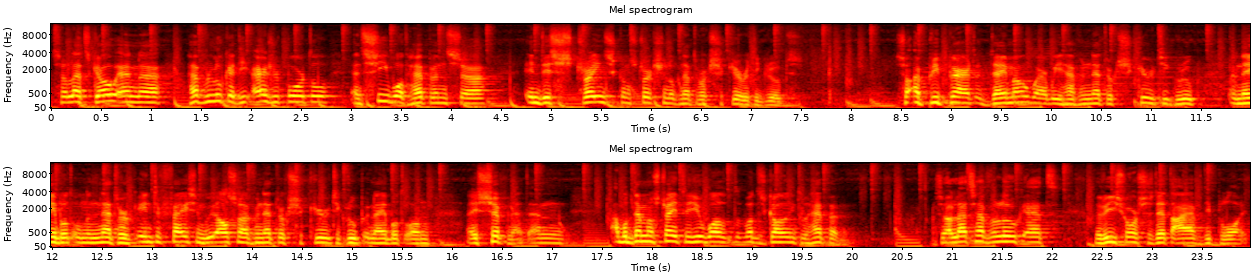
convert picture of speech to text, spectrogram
So let's go and uh, have a look at the Azure portal and see what happens uh, in this strange construction of network security groups. So I prepared a demo where we have a network security group enabled on the network interface and we also have a network security group enabled on a subnet and I will demonstrate to you what, what is going to happen. So let's have a look at the resources that I have deployed.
